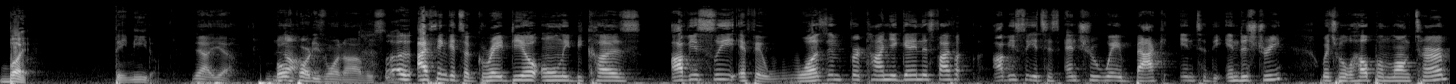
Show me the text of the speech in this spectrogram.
but they need him. yeah, yeah. Both No. parties won, obviously. I think it's a great deal only because obviously if it wasn't for Kanye getting this five, obviously it's his entryway back into the industry, which will help him long term.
